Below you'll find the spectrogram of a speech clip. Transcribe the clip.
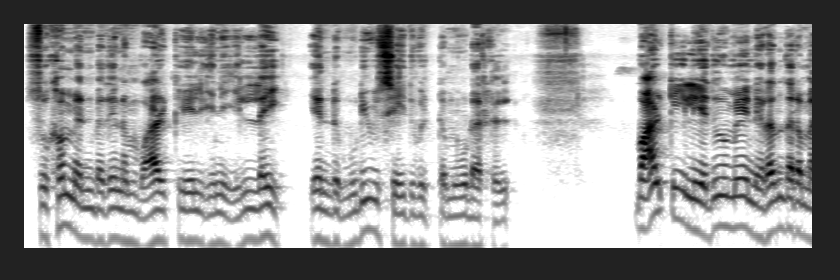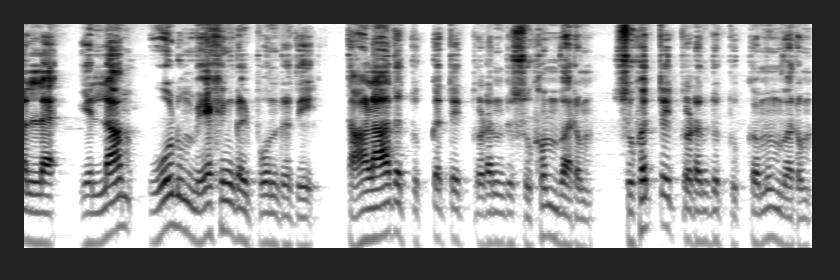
சுகம் என்பது நம் வாழ்க்கையில் இனி இல்லை. என்று முடிவு செய்துவிட்ட மூடர்கள். வாழ்க்கையில் எதுவுமே நிரந்தரமல்ல. எல்லாம் ஓடும் மேகங்கள் போன்றது. தாளாத துக்கத்தை தொடர்ந்து சுகம் வரும். சுகத்தை தொடர்ந்து துக்கமும் வரும்.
